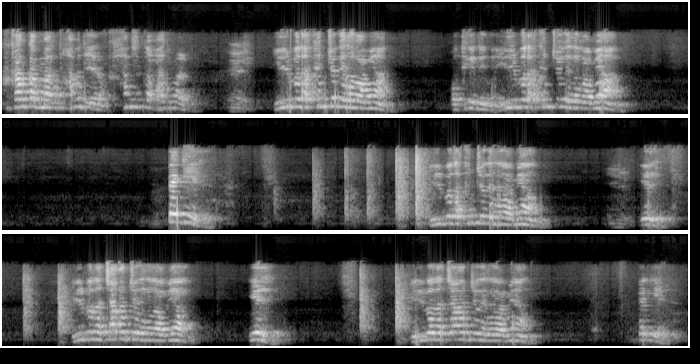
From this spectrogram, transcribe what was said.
극한값만 하면 되잖아. 함수값 하지 말고. 네. 1보다 큰 쪽에서 가면 어떻게 되냐? 1보다 큰 쪽에서 가면 빼기 1. 1보다 큰 쪽에서 가면 1. 1. 1보다 작은 쪽에서 가면 1. 1보다 작은 쪽에서 가면 빼기 1.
